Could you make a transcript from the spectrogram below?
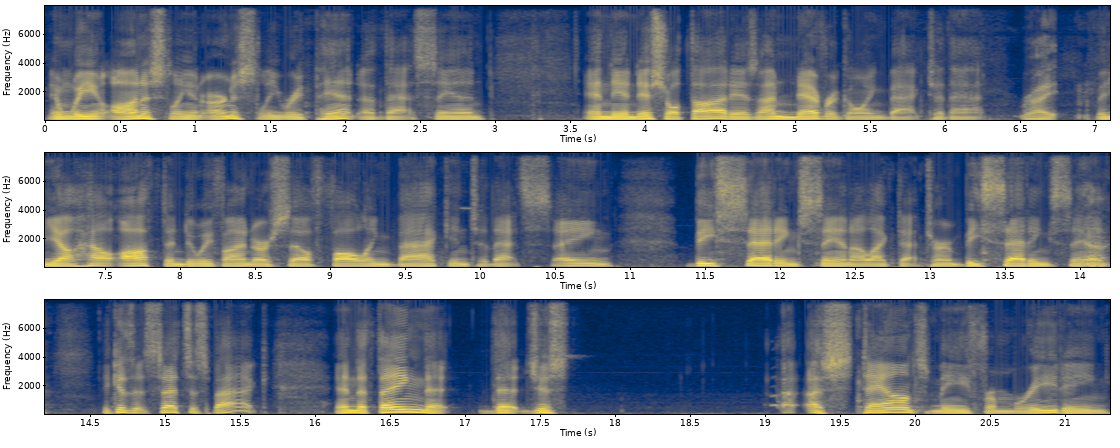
And we honestly and earnestly repent of that sin. And the initial thought is, I'm never going back to that. Right. But yeah, how often do we find ourselves falling back into that same besetting sin? I like that term, besetting sin, Yeah. because it sets us back. And the thing that that just astounds me from reading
